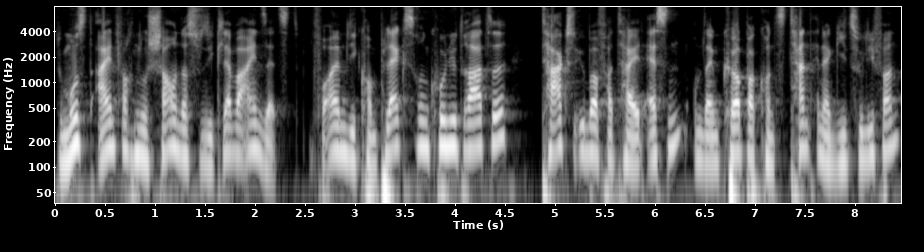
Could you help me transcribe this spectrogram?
Du musst einfach nur schauen, dass du sie clever einsetzt. Vor allem die komplexeren Kohlenhydrate, tagsüber verteilt essen, um deinem Körper konstant Energie zu liefern.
